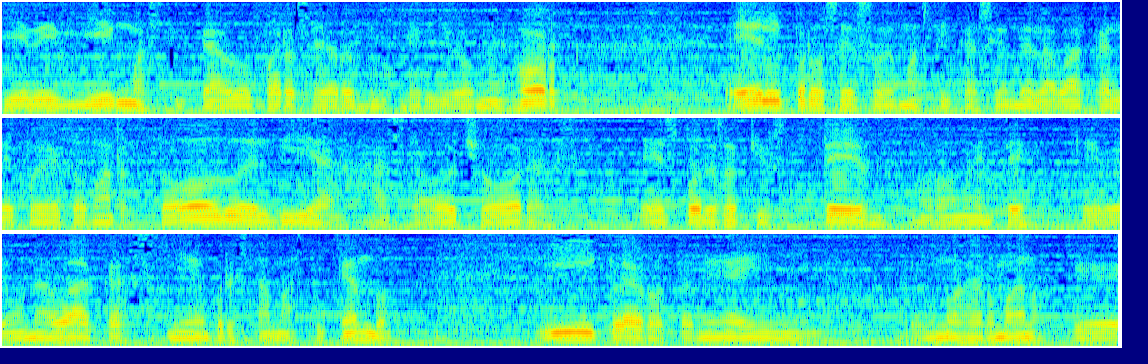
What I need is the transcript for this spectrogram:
quede bien masticado para ser digerido mejor. El proceso de masticación de la vaca le puede tomar todo el día, hasta 8 horas. Es por eso que usted normalmente que ve una vaca siempre está masticando. Y claro, también hay algunos hermanos que,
